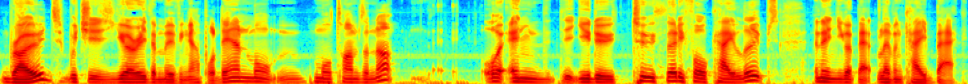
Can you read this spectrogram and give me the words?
roads which is you're either moving up or down more more times than not or and you do two 34k loops and then you got that 11k back.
